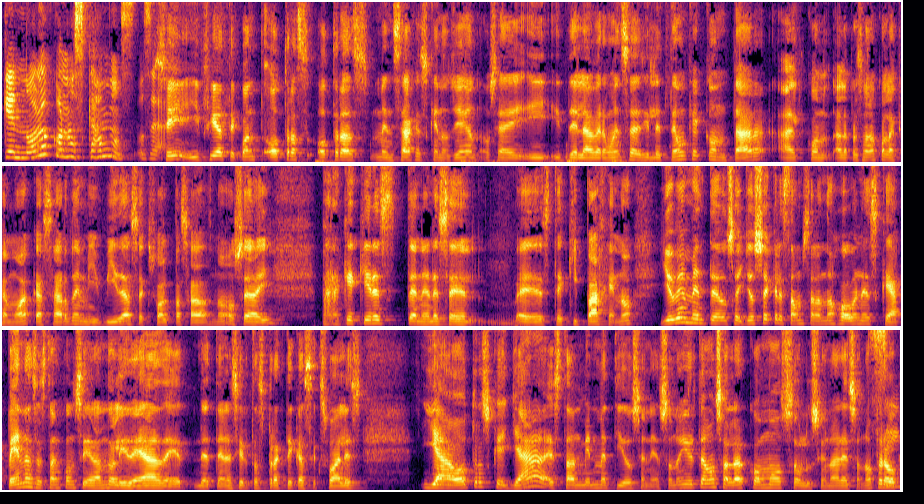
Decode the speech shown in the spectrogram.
que no lo conozcamos, o sea. Sí, y fíjate cuántas otras otras mensajes que nos llegan, o sea, y, de la vergüenza de decirle, tengo que contar al, con, a la persona con la que me voy a casar de mi vida sexual pasada, ¿no? O sea, y... ¿Para qué quieres tener ese este equipaje, no? Y obviamente, o sea, yo sé que le estamos hablando a jóvenes que apenas están considerando la idea de, de tener ciertas prácticas sexuales y a otros que ya están bien metidos en eso, ¿no? Y ahorita vamos a hablar cómo solucionar eso, ¿no? Pero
